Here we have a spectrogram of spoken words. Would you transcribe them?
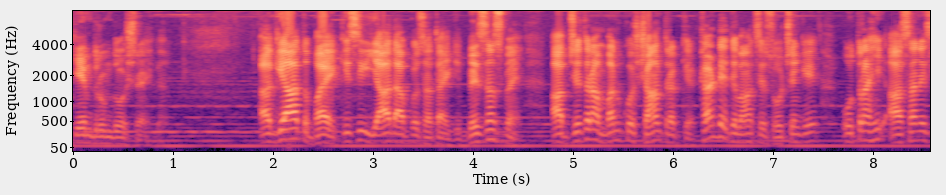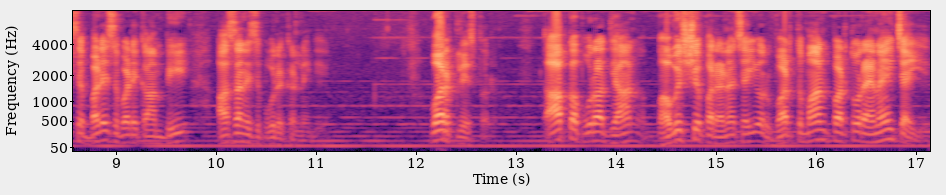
केम द्रुम दोष रहेगा। अज्ञात भय, किसी याद आपको सताएगी। बिज़नेस में आप जितना मन को शांत रख के ठंडे दिमाग से सोचेंगे, उतना ही आसानी से बड़े से बड़े काम भी आसानी से पूरे कर लेंगे। वर्क प्लेस पर आपका पूरा ध्यान भविष्य पर रहना चाहिए और वर्तमान पर तो रहना ही चाहिए।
